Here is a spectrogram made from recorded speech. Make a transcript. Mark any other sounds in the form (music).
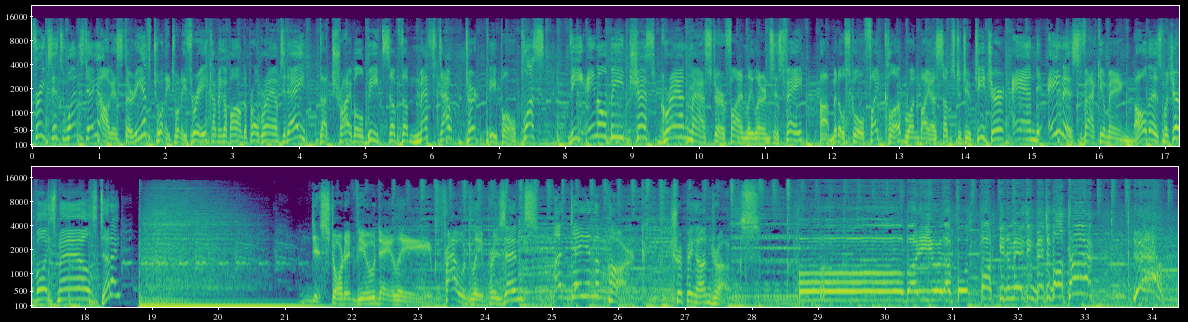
freaks, it's Wednesday, August 30th, 2023. Coming up on the program today, the tribal beats of the methed out dirt people. Plus, the anal bead chess grandmaster finally learns his fate, a middle school fight club run by a substitute teacher, and anus vacuuming. All this but your voicemails today. Distorted View Daily proudly presents A Day in the Park, Tripping on Drugs. Oh, buddy, you are the most fucking amazing bitch of all time! Yeah!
